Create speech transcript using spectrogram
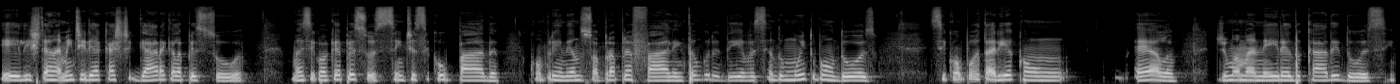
ele externamente iria castigar aquela pessoa. Mas se qualquer pessoa se sentisse culpada, compreendendo sua própria falha, então Gurudeva, sendo muito bondoso, se comportaria com ela de uma maneira educada e doce.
